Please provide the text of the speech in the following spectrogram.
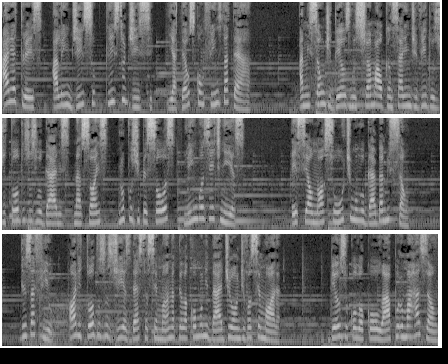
Área 3. Além disso, Cristo disse: e até os confins da terra. A missão de Deus nos chama a alcançar indivíduos de todos os lugares, nações, grupos de pessoas, línguas e etnias. Esse é o nosso último lugar da missão. Desafio: ore todos os dias desta semana pela comunidade onde você mora. Deus o colocou lá por uma razão.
